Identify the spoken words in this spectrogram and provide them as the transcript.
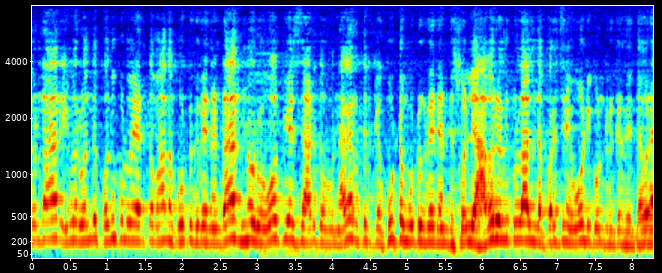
சொன்னார் இவர் வந்து பொதுக்குழுவை அடுத்த மாதம் கூட்டுகிறேன் என்றார். இன்னொரு ஓபிஎஸ் அடுத்த நகரத்திற்கு கூட்டம் கூட்டுகிறேன் என்று சொல்லி அவர்களுக்குள்ளால் இந்த பிரச்சனை ஓடிக்கொண்டிருக்கிறதை தவிர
